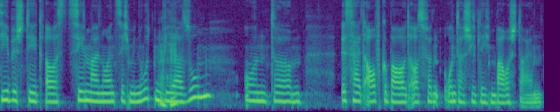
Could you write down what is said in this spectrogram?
Die besteht aus 10 mal 90 Minuten via Zoom und ähm, ist halt aufgebaut aus unterschiedlichen Bausteinen.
